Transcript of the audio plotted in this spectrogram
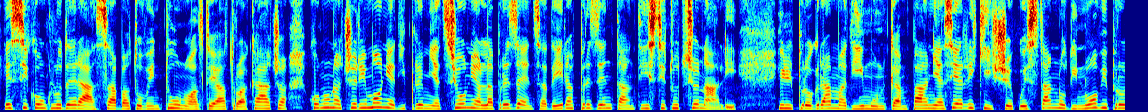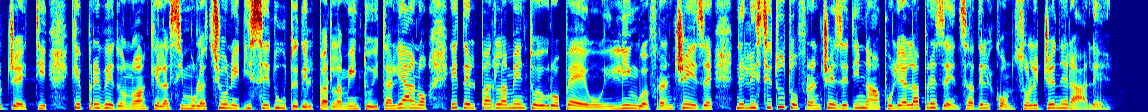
e si concluderà sabato 21 al Teatro Acacia con una cerimonia di premiazioni alla presenza dei rappresentanti istituzionali nazionali. Il programma di Imun Campania si arricchisce quest'anno di nuovi progetti che prevedono anche la simulazione di sedute del Parlamento italiano e del Parlamento europeo in lingua francese nell'Istituto francese di Napoli alla presenza del console generale.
